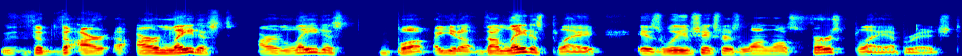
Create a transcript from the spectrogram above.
the, the our our latest our latest book, you know, the latest play is William Shakespeare's Long Lost First play abridged,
